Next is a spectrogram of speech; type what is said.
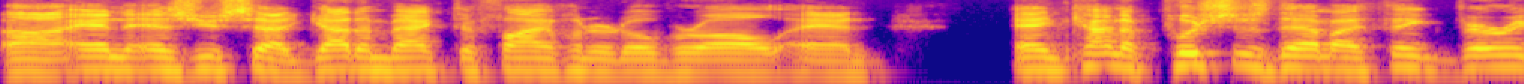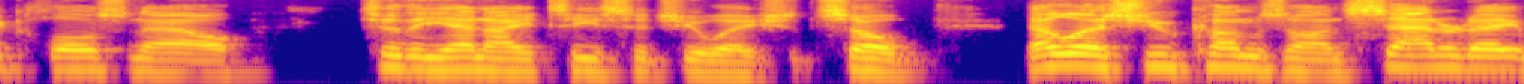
Uh, and as you said, got them back to 500 overall and and kind of pushes them, I think, very close now to the NIT situation. So LSU comes on Saturday.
